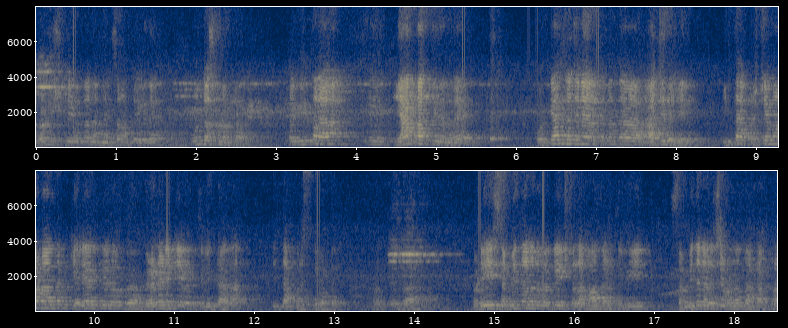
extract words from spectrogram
ರೋಡ್ ಶಿಟ್ಟಿಯಿಂದ ನನ್ನ ಹೆಸರನ್ನು ತೆಗೆದೆ ಮುಂದಸ್ಕೊಂಡು ಹೋಗ್ತಾರೆ ಈ ಥರ ಯಾಕೆ ಆಗ್ತಿದೆ ಅಂದರೆ ಕೋಟ್ಯಾಂತರ ಜನ ಇರತಕ್ಕಂಥ ರಾಜ್ಯದಲ್ಲಿ ಇಂಥ ಪ್ರಶ್ನೆ ಮಾಡುವಂಥ ಕೆಲವು ಕೆಲವು ಬೆಳವಣಿಗೆ ವ್ಯಕ್ತಿಗಳಿದ್ದಾಗ ಇಂಥ ಪರಿಸ್ಥಿತಿ ಬರ್ತದೆ. ನೋಡಿ ಸಂವಿಧಾನದ ಬಗ್ಗೆ ಇಷ್ಟೆಲ್ಲ ಮಾತಾಡ್ತೀವಿ. ಸಂವಿಧಾನ ರಚನೆ ಮಾಡಿದಂಥ ಡಾಕ್ಟರ್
